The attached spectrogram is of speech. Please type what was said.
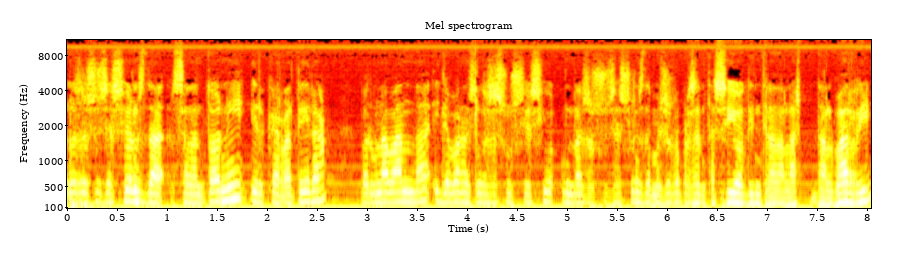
Les associacions de Sant Antoni i el Carretera, per una banda i llavors les, associació, les associacions de major representació dintre de les, del barri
